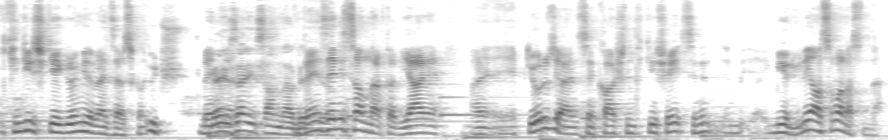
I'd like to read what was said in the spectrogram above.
ikinci ilişkiye göre yine benzer sıkıntı. Üç. benzer. Benzer insanlar bekliyor. Benzer insanlar tabii. Yani hani hep diyoruz ya yani senin karşındaki şey senin bir yönüyle yansıman aslında.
